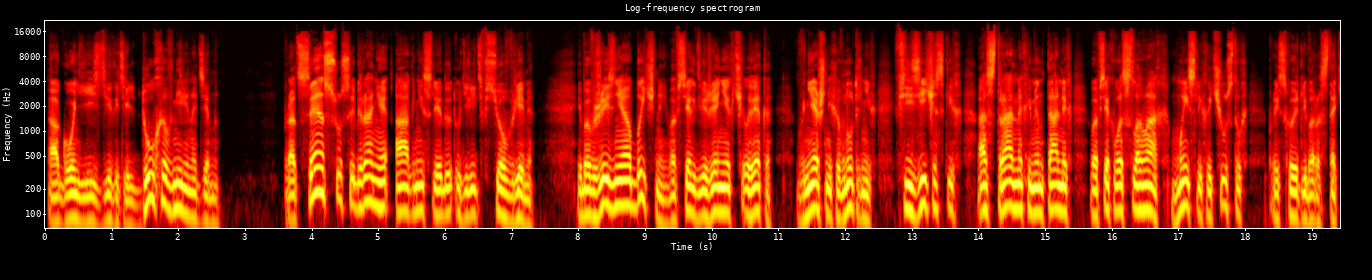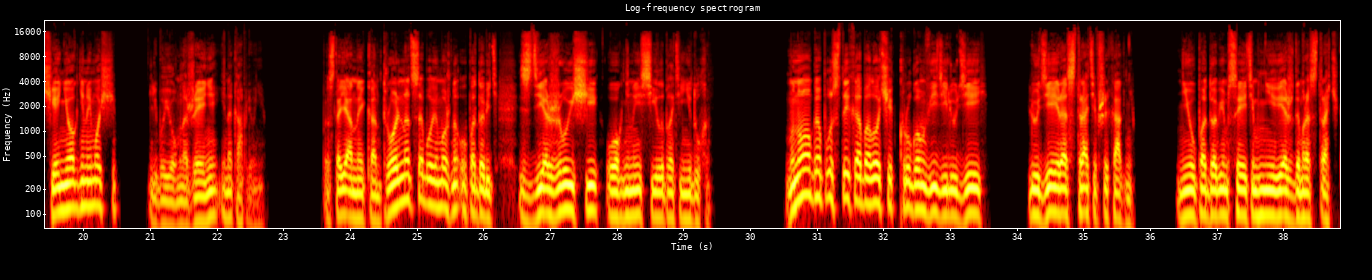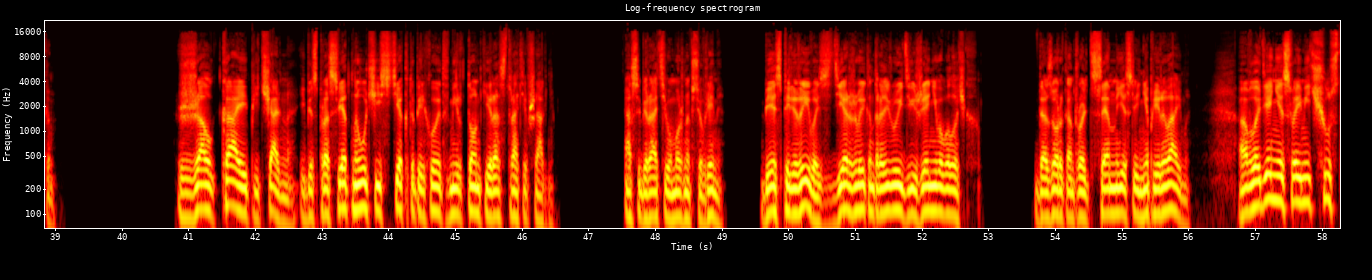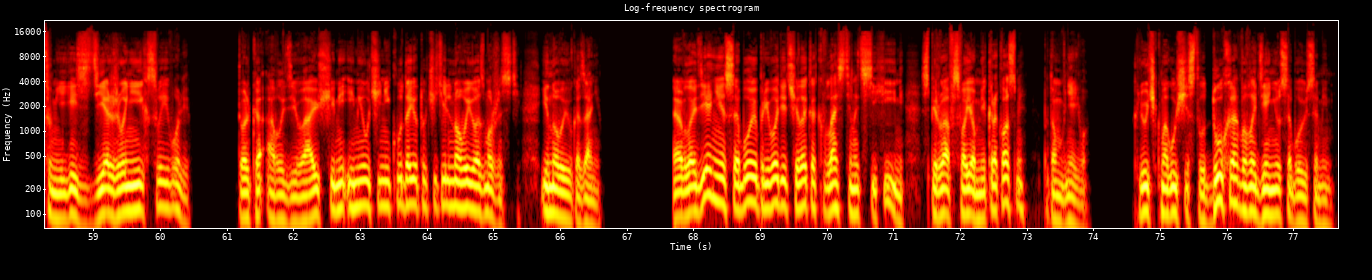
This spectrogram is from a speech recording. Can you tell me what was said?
Огонь есть двигатель духа в мире надземном. Процессу собирания огни следует уделить все время, ибо в жизни обычной, во всех движениях человека, внешних и внутренних, физических, астральных и ментальных, во всех его словах, мыслях и чувствах происходит либо расточение огненной мощи, либо ее умножение и накапливание. Постоянный контроль над собой можно уподобить сдерживающей огненные силы плотине духа. Много пустых оболочек кругом в виде людей, людей, растративших огни. Не уподобимся этим невеждым растратчикам. Жалка и печально, и беспросветно участь тех, кто переходит в мир тонкий, растративший огни. А собирать его можно все время без перерыва, сдерживая и контролируя движение в оболочках. Дозор и контроль ценны, если непрерываемы. Овладение своими чувствами есть сдерживание их своей воли. Только овладевающими ими ученику дает учитель новые возможности и новые указания. Овладение собой приводит человека к власти над стихиями, сперва в своем микрокосме, потом вне его. Ключ к могуществу духа во владению собою самим.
